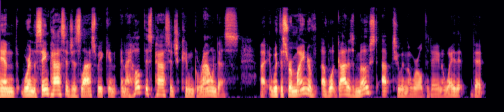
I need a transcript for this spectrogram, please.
And we're in the same passage as last week, and, and I hope this passage can ground us uh, with this reminder of, of what God is most up to in the world today in a way that, that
